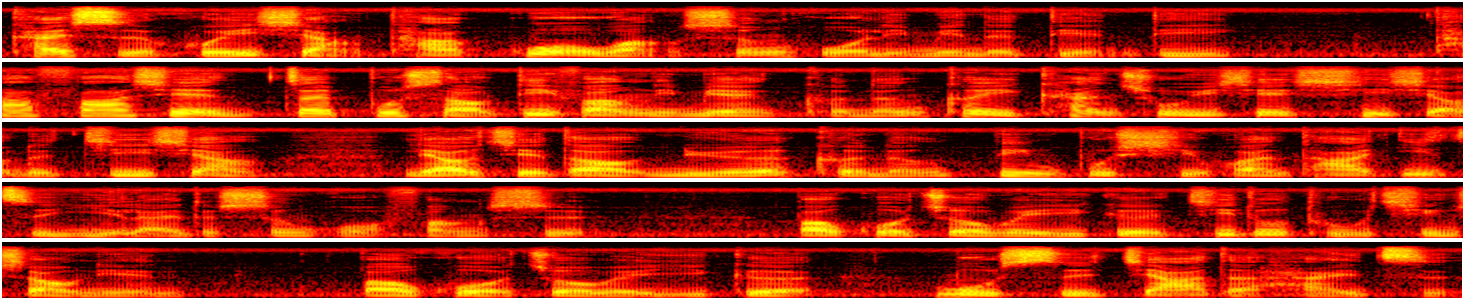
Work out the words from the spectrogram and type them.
开始回想他过往生活里面的点滴，他发现，在不少地方里面，可能可以看出一些细小的迹象，了解到女儿可能并不喜欢他一直以来的生活方式，包括作为一个基督徒青少年，包括作为一个牧师家的孩子。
